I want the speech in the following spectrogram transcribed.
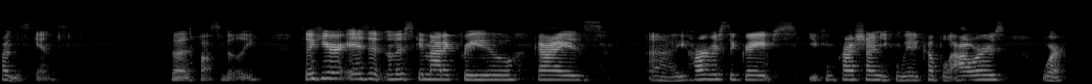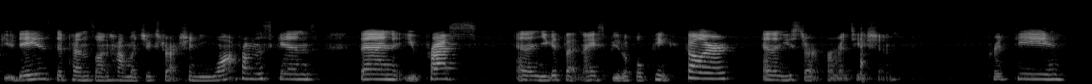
from the skins. So that's possibility. So here is another schematic for you guys. Uh, you harvest the grapes, you can crush them, you can wait a couple hours or a few days, depends on how much extraction you want from the skins. Then you press, and then you get that nice beautiful pink color, and then you start fermentation. Pretty,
